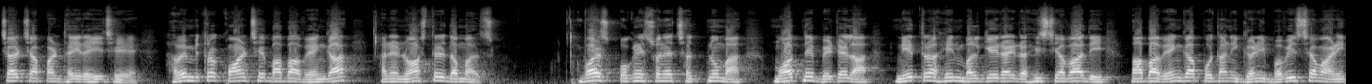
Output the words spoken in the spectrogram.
ચર્ચા પણ થઈ રહી છે. હવે મિત્રો, કોણ છે બાબા વેંગા અને નોસ્ટ્રેદમસ વર્ષ ઓગણીસો ને છન્નુંમાં મોતને ભેટેલા નેત્રહીન બલ્ગેરાઈ રહસ્યવાદી બાબા વેંગા પોતાની ઘણી ભવિષ્યવાણી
